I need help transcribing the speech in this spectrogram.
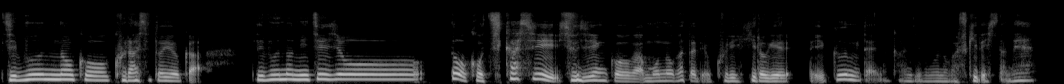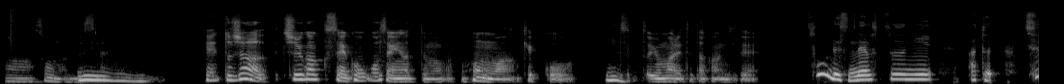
自分のこう暮らしというか自分の日常とこう近しい主人公が物語を繰り広げていくみたいな感じのものが好きでしたね。あそうなんですね。うん、えっとじゃあ中学生高校生になっても本は結構ずっと読まれてた感じで。うん、そうですね普通にあと中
